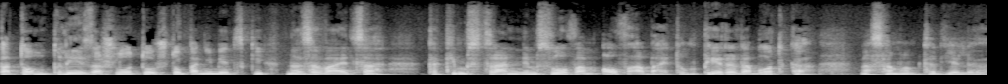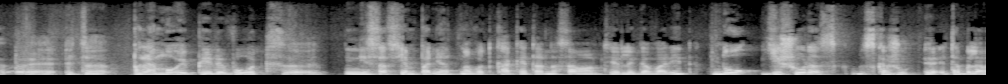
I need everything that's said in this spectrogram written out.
потом произошло то, что по-немецки называется таким странным словом «aufarbeitung», переработка на самом-то деле. Э, это прямой перевод, э, не совсем совсем понятно, вот как это на самом деле говорит. Но еще раз скажу, это было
